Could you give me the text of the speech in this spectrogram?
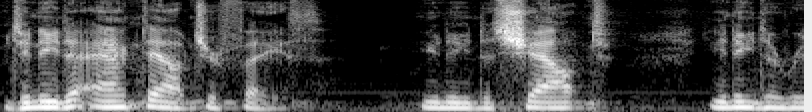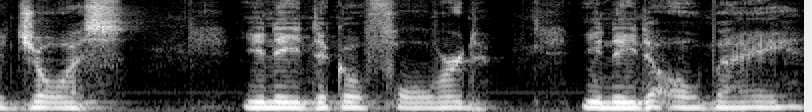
But you need to act out your faith. You need to shout. You need to rejoice. You need to go forward. You need to obey.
